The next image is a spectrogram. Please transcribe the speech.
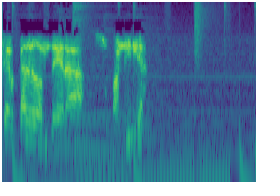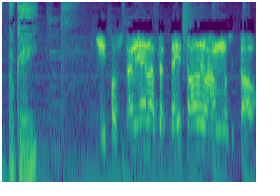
cerca de donde era su familia. Ok. Y pues está bien, acepté y todo, y vámonos y todo.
